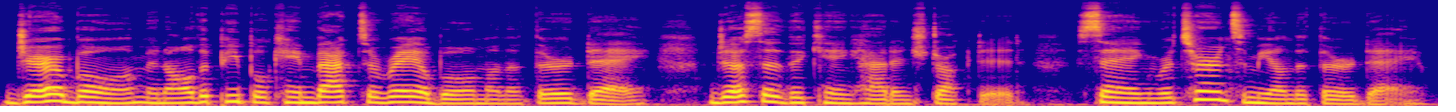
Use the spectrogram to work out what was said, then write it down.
Jeroboam and all the people came back to Rehoboam on the third day, just as the king had instructed, saying, Return to me on the third day.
